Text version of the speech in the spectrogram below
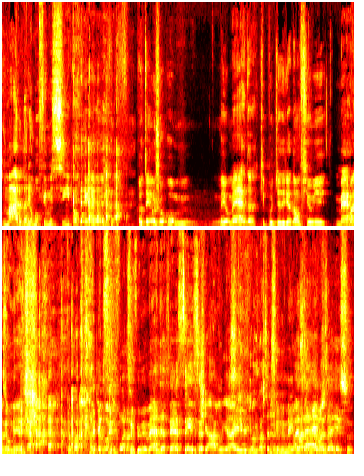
Mario daria um bom filme sim, porque... Eu tenho um jogo meio merda que poderia dar um filme Merda. mais ou menos. eu gosto, eu gosto Se fosse um filme merda, essa é a essência. Thiago e assim, eu gosto do filme meio Mas mais é, ou menos, mas né? é isso.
